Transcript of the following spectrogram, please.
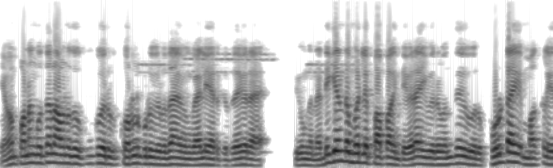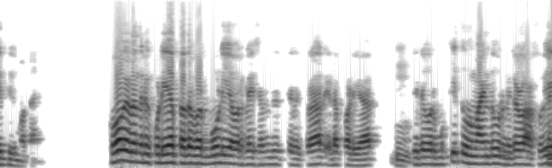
எவன் பணம் கொடுத்தாலும் அவனுக்கு குக்கு ஒரு குரல் கொடுக்கறது தான் இவங்க வேலையா இருக்குது தவிர இவங்க நடிகர்ன்ற முறையில பார்ப்பாங்க தவிர இவர் வந்து ஒரு பொருட்டாய் மக்கள் ஏத்துக்க மாட்டாங்க. கோவை வந்திருக்கக்கூடிய பிரதமர் மோடி அவர்களை சந்தித்திருக்கிறார் எடப்பாடியார். இது ஒரு முக்கியத்துவம் வாய்ந்த ஒரு நிகழ்வாகவே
